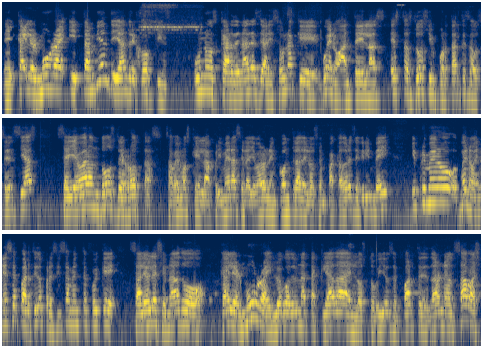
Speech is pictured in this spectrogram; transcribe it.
eh, Kyler Murray y también DeAndre Hopkins, unos Cardenales de Arizona que, bueno, ante las, estas dos importantes ausencias, se llevaron dos derrotas. Sabemos que la primera se la llevaron en contra de los empacadores de Green Bay, y primero, bueno, en ese partido precisamente fue que salió lesionado Kyler Murray luego de una tacleada en los tobillos de parte de Darnell Savage.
